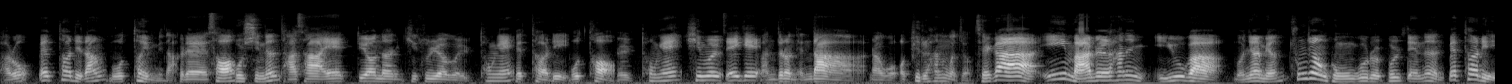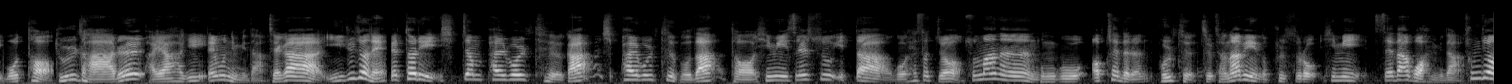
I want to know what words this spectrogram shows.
바로 배터리랑 모터입니다. 그래서 보쉬는 자사의 뛰어난 기술력을 통해 배터리, 모터를 통해 힘을 세게 만들어낸다라고 어필을 하는 거죠. 제가 이 말을 하는 이유가 뭐냐면 충전 공구를 볼 때는 배터리, 모터 둘 다를 봐야 하기 때문입니다. 제가 2주 전에 배터리 10.8V가 18V보다 더 힘이 셀수 있다고 했었죠. 수많은 공구 업체들은 볼트, 즉 전압이 높을수록 힘이 세다고 합니다. 충전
